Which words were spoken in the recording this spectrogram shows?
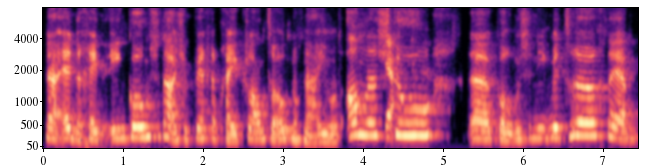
Ja, en er geen inkomsten. Nou, als je pech hebt, gaan je klanten ook nog naar iemand anders toe. Uh, komen ze niet meer terug. Nou ja,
